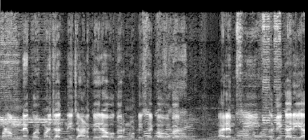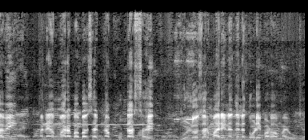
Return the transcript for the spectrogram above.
પણ અમને કોઈ પણ જાતની જાણ કર્યા વગર નોટિસ આપ્યા વગર આરએમસી અધિકારી આવી અને અમારા બાબા સાહેબના ફોટા સહિત બુલડોઝર મારીને તેને તોડી પાડવામાં આવ્યું છે.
